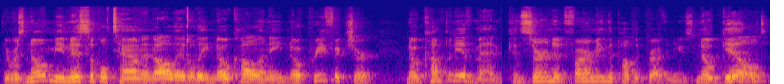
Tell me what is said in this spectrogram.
There was no municipal town in all Italy, no colony, no prefecture no company of men concerned in farming the public revenues, no guild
